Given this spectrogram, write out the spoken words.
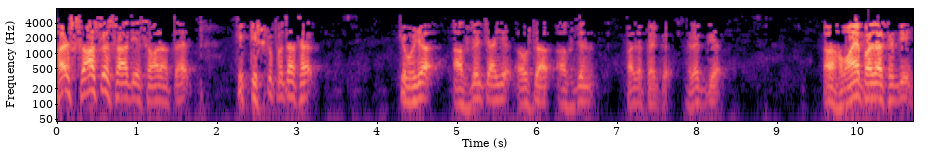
ہر سانس کے ساتھ یہ سوال آتا ہے کہ کس کو پتا تھا کہ مجھے آکسیجن چاہیے اور اس آکسیجن پیدا کر کے رکھ دیا۔ اور ہوائیں پیدا کر دی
